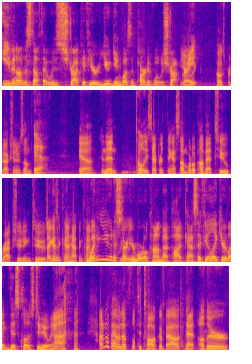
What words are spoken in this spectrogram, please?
even Mm-hmm. on the stuff that was struck if your union wasn't part of what was struck, yeah right? Post production or something. yeah. Yeah, and then totally separate thing. I saw Mortal Kombat 2 wrap shooting too. I guess it kind of happened. Kind When of are you going to start your Mortal Kombat podcast? I feel like you're like this close to doing it. Uh, I don't know if I have enough to talk about that other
